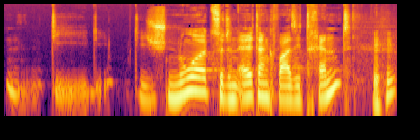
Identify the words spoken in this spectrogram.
die, die, die Schnur zu den Eltern quasi trennt mhm.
